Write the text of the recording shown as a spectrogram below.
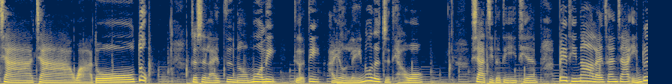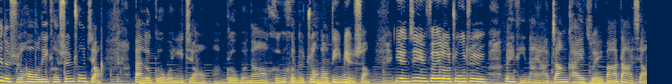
恰恰瓦多度。这是来自呢茉莉、葛蒂还有雷诺的纸条哦。夏季的第一天，贝缇娜来参加营队的时候，立刻伸出脚绊了葛文一脚。葛文啊，狠狠地撞到地面上。眼镜飞了出去，贝缇娜呀，张开嘴巴大笑，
